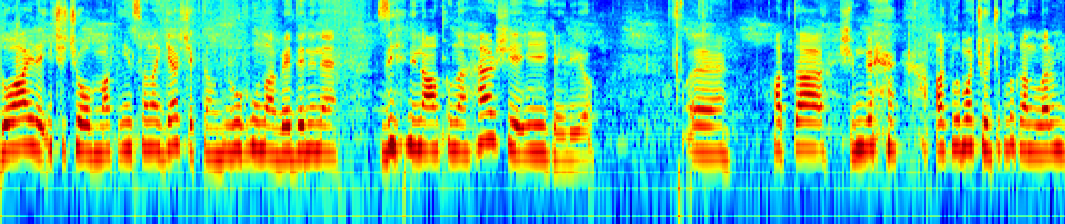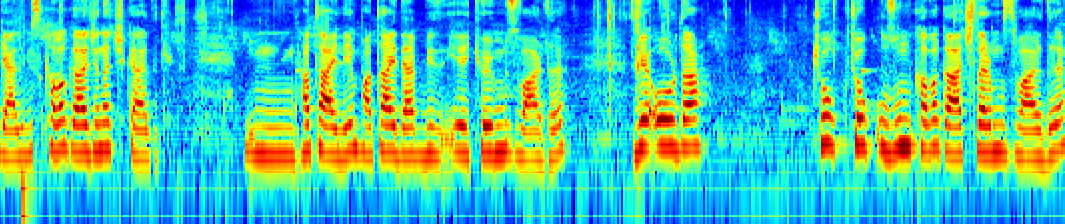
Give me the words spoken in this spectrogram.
doğayla iç içe olmak insana gerçekten ruhuna, bedenine, zihnine, aklına her şeye iyi geliyor. Ee, hatta şimdi aklıma çocukluk anılarım geldi. Biz kavak ağacına çıkardık. Hmm, Hataylıyım. Hatay'da bir e, köyümüz vardı. Ve orada çok çok uzun kavak ağaçlarımız vardı.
